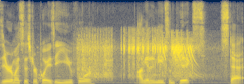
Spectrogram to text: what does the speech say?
Zero, my sister plays EU4. I'm gonna need some picks. Stat.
